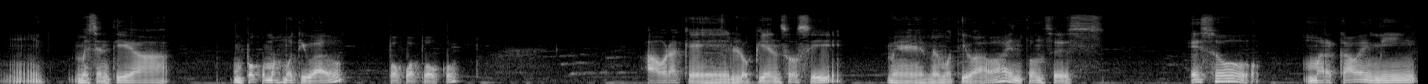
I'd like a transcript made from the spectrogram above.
mm, me sentía un poco más motivado, poco a poco ahora que lo pienso, sí, me, motivaba. Entonces, eso marcaba en mí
